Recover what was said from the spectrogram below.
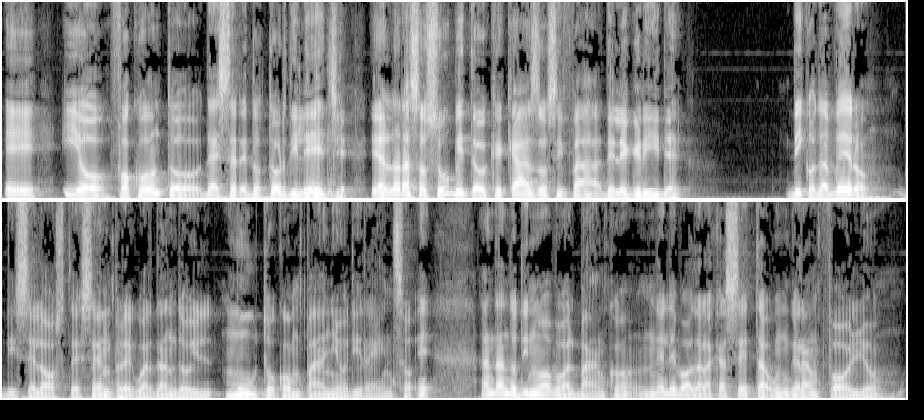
e io fo conto d'essere dottor di legge e allora so subito che caso si fa delle gride. Dico davvero, disse l'oste, sempre guardando il muto compagno di Renzo, e andando di nuovo al banco, ne levò dalla cassetta un gran foglio,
